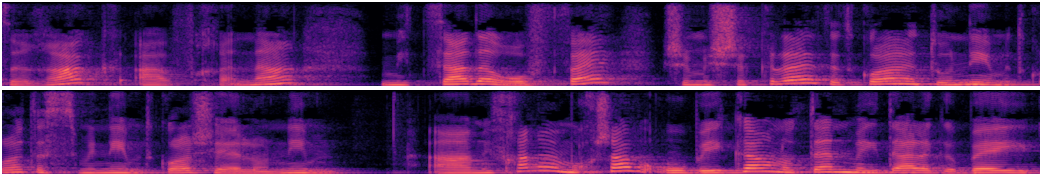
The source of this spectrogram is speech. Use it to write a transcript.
זה רק ההבחנה מצד הרופא שמשקללת את כל הנתונים, את כל התסמינים, את כל השאלונים. המבחן הממוחשב הוא בעיקר נותן מידע לגבי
